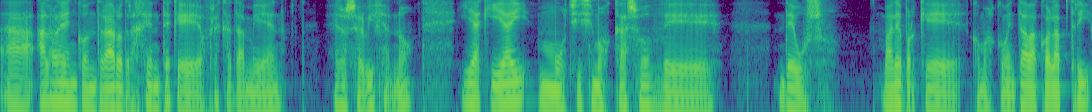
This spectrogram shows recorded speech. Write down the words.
a, la hora de encontrar otra gente que ofrezca también esos servicios, ¿no? Y aquí hay muchísimos casos de, de uso, ¿vale? Porque, como os comentaba, Collabtree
